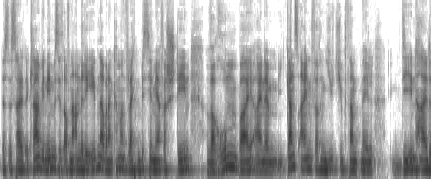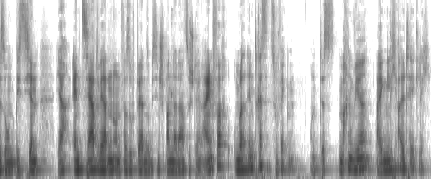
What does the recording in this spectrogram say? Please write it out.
das ist halt, klar, wir nehmen das jetzt auf eine andere Ebene, aber dann kann man vielleicht ein bisschen mehr verstehen, warum bei einem ganz einfachen YouTube-Thumbnail die Inhalte so ein bisschen, ja, entzerrt werden und versucht werden, so ein bisschen spannender darzustellen. Einfach, um das Interesse zu wecken. Und das machen wir eigentlich alltäglich.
